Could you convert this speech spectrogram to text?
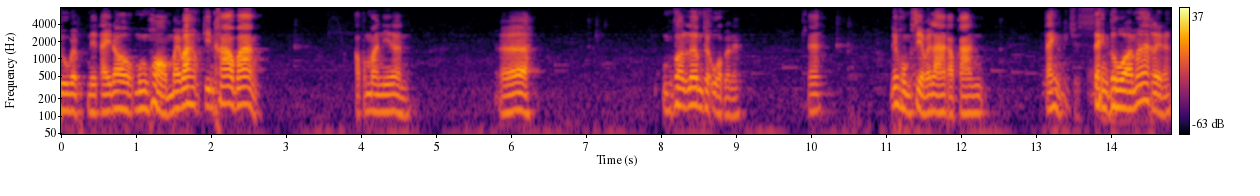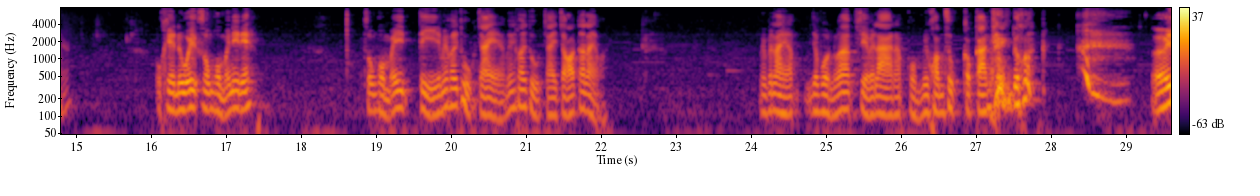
ดูแบบเน็ตไอดอล มึงผอมไปบ้างกินข้าวบ้าง เอาประมาณนี้นั่น เออ ผมก็เริ่มจะอวบแล้วนะ นะ นี่ผมเสียเวลากับการแต่งแต่งตัวมากเลยนะ โอเคดูไอ้ทรงผมไอ้นี่ดิ ทรงผมไอ้ตีไม่ค่อยถูกใจไม่ค่อยถูกใจจอร์ดเท่าไหร่วะไม่เป็นไรครับ อย่าบ่นว่าเสียเวลานะครับผมมีความสุขกับการแต่งตัว เอ้ย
